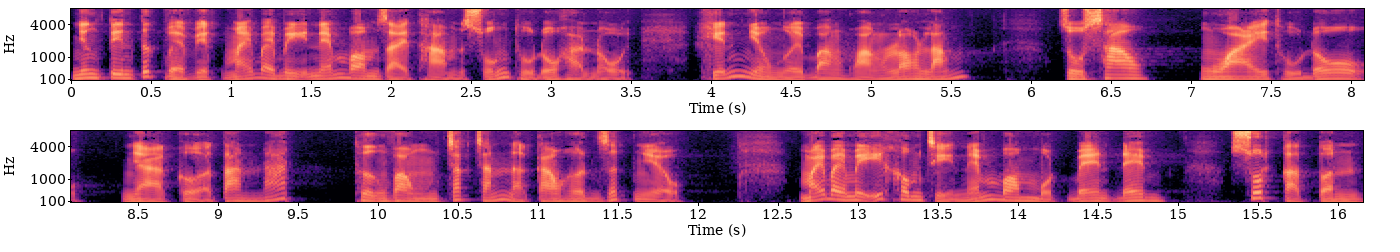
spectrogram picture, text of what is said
Nhưng tin tức về việc máy bay Mỹ ném bom giải thảm xuống thủ đô Hà Nội Khiến nhiều người bàng hoàng lo lắng. Dù sao, Ngoài thủ đô, Nhà cửa tan nát, Thương vong chắc chắn là cao hơn rất nhiều. Máy bay Mỹ không chỉ ném bom một bên đêm, Suốt cả tuần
